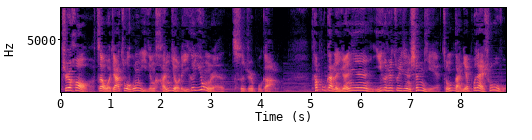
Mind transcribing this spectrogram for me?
之后，在我家做工已经很久的一个佣人辞职不干了。他不干的原因，一个是最近身体总感觉不太舒服，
